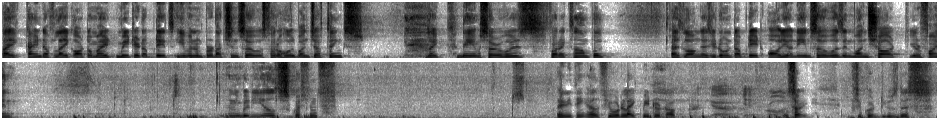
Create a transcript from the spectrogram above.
I kind of like automated updates even in production servers for a whole bunch of things, like name servers, for example. As long as you don't update all your name servers in one shot, you're fine. Anybody else questions? Anything else you would like me to talk? Sorry, if you could use this.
